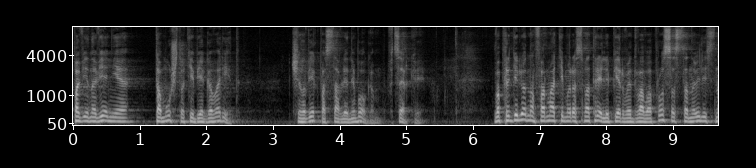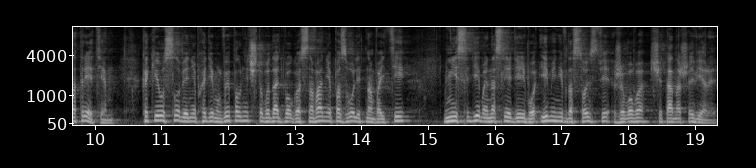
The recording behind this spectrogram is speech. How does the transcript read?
повиновение тому, что тебе говорит человек, поставленный Богом в церкви. В определенном формате мы рассмотрели первые два вопроса, остановились на третьем. Какие условия необходимо выполнить, чтобы дать Богу основание позволить нам войти в неисследимое наследие Его имени в достоинстве живого щита нашей веры?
